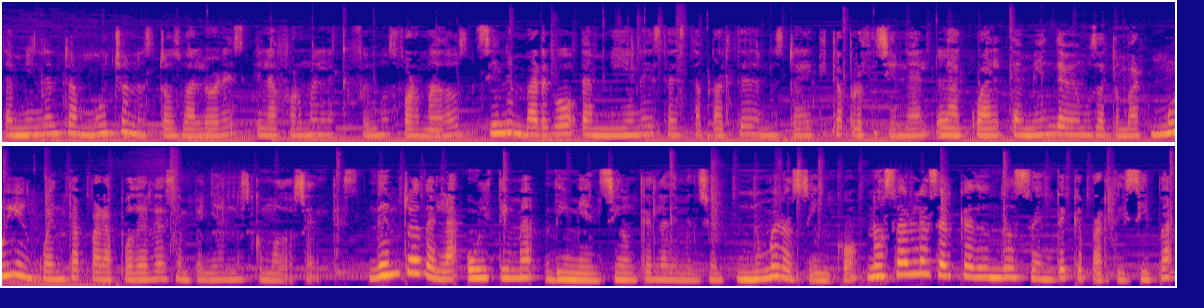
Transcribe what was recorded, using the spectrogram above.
también entra mucho nuestros valores y la forma en la que fuimos formados. Sin embargo, también está esta parte de nuestra ética profesional, la cual también debemos de tomar muy en cuenta para poder desempeñarnos como docentes. Dentro de la última dimensión, que es la dimensión número 5, nos habla acerca de un docente que participa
